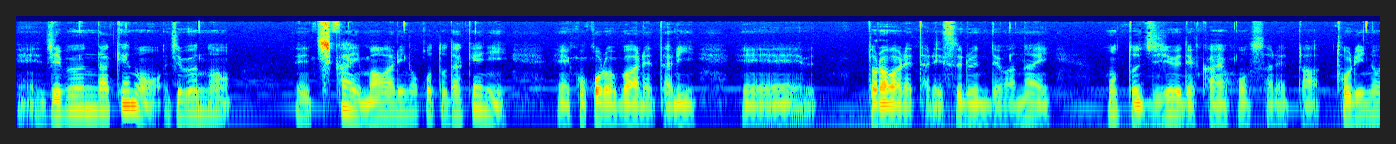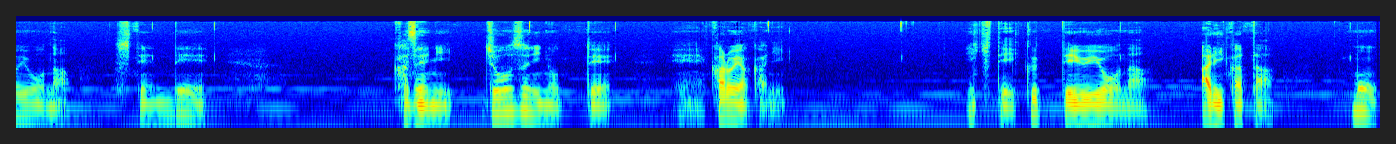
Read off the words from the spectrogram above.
えー、自分だけの自分の近い周りのことだけに、心奪われたりとら、えー、われたりするんではないもっと自由で解放された鳥のような視点で風に上手に乗って、え、軽やかに生きていくっていうようなあり方も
